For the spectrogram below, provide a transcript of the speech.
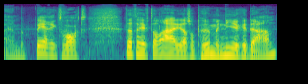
en beperkt wordt. Dat heeft dan Adidas op hun manier gedaan.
